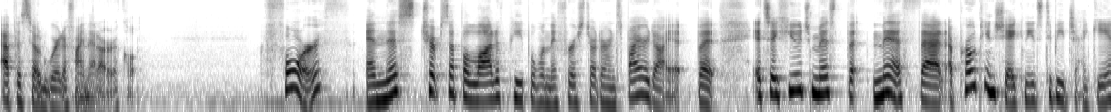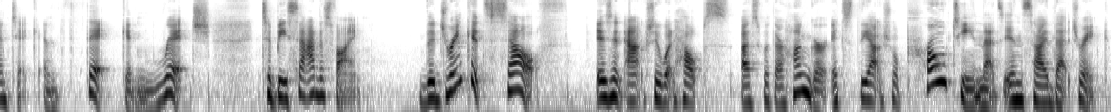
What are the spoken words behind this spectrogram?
episode where to find that article. Fourth, and this trips up a lot of people when they first start our Inspire diet, but it's a huge myth that, myth that a protein shake needs to be gigantic and thick and rich to be satisfying. The drink itself isn't actually what helps us with our hunger. It's the actual protein that's inside that drink.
